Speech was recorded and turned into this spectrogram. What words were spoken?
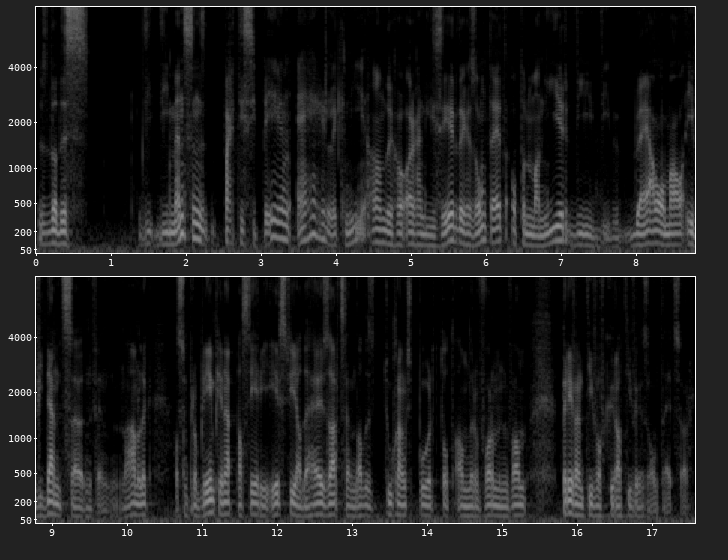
Dus dat is die, die mensen participeren eigenlijk niet aan de georganiseerde gezondheid op een manier die, die wij allemaal evident zouden vinden. Namelijk, als je een probleempje hebt, passeer je eerst via de huisarts en dat is de toegangspoort tot andere vormen van preventieve of curatieve gezondheidszorg.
